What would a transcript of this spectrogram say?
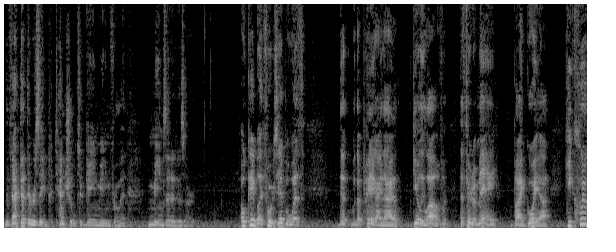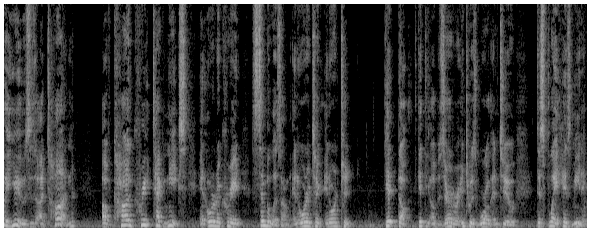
The fact that there is a potential to gain meaning from it means that it is art. Okay, but for example, with the with the painting I, that I dearly love, the Third of May by Goya, he clearly uses a ton of concrete techniques in order to create symbolism, in order to in order to get the get the observer into his world and to display his meaning.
